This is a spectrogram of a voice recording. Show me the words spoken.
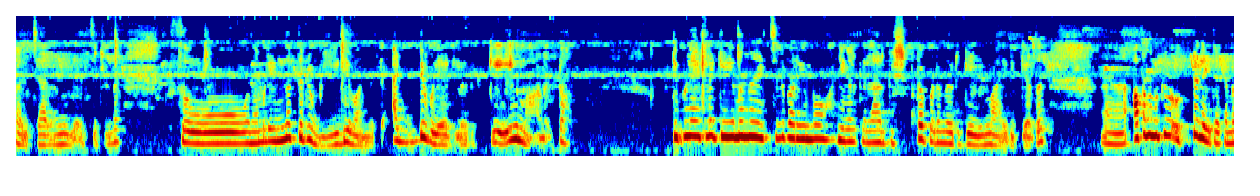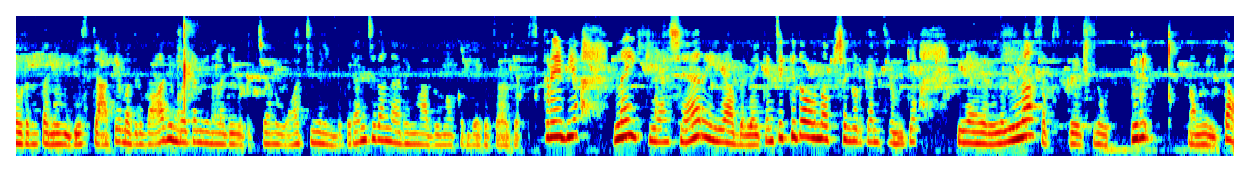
കളിച്ചാലെന്ന് വിചാരിച്ചിട്ടുണ്ട്. സോ നമ്മൾ ഇന്നത്തെ ഒരു വീഡിയോ വന്നിട്ട് അടിപൊളിയായിട്ടുള്ളൊരു ഗെയിമാണ് കേട്ടോ അടിപൊളിയായിട്ടുള്ള ഗെയിം എന്ന് ആക്ച്വലി പറയുമ്പോൾ നിങ്ങൾക്ക് എല്ലാവർക്കും ഇഷ്ടപ്പെടുന്ന ഒരു ഗെയിം ആയിരിക്കും അത്. അപ്പോൾ നമുക്ക് ഒട്ടും ലേറ്റ് ആക്കേണ്ട ഉടനെ തന്നെ വീഡിയോ സ്റ്റാർട്ട് ചെയ്യുമ്പോൾ അതിന് ആദ്യം പെട്ടെന്ന് നിങ്ങൾ അത് ചാനൽ വാച്ച് ചെയ്യുന്നുണ്ട് ഇപ്പോൾ അഞ്ച് തന്നെ കാര്യങ്ങൾ അത് നോക്കുമ്പോഴേക്ക് സബ്സ്ക്രൈബ് ചെയ്യുക ലൈക്ക് ചെയ്യുക ഷെയർ ചെയ്യുക ബെല്ലൈക്കൻ ചെക്ക് ചെയ്തോളുന്ന ഓപ്ഷൻ കൊടുക്കാൻ ശ്രമിക്കുക. പിന്നെ എല്ലാ സബ്സ്ക്രൈബ്സിനും ഒത്തിരി നന്ദി കേട്ടോ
